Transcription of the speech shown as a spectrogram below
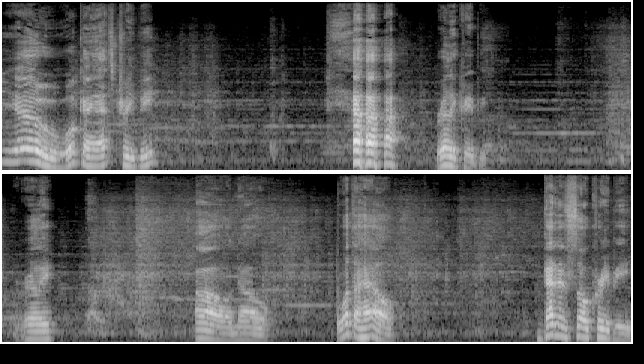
Yo, okay, that's creepy. really creepy. Really? Oh no. What the hell? That is so creepy.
